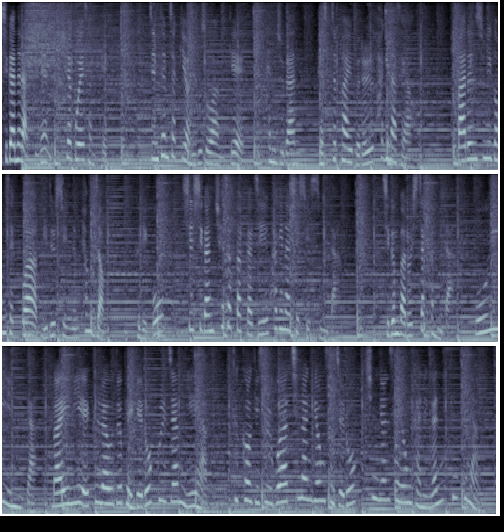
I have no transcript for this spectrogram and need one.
시간을 아끼는 최고의 선택. 찐템 찾기 연구소와 함께 한 주간 베스트 5를 확인하세요. 빠른 순위 검색과 믿을 수 있는 평점, 그리고 실시간 최저가까지 확인하실 수 있습니다. 지금 바로 시작합니다. 5위입니다. 마이미 에클라우드 베개로 꿀잠 예약. 특허 기술과 친환경 소재로 10년 사용 가능한 튼튼함.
